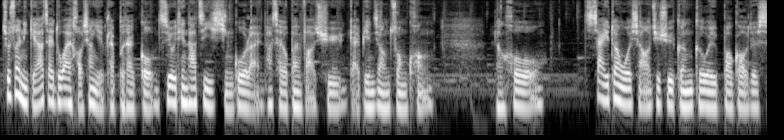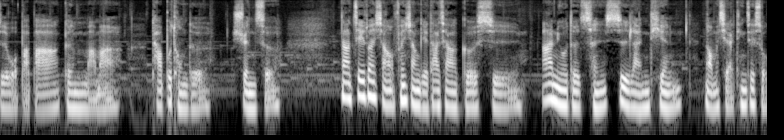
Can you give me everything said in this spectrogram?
就算你给他再多爱，好像也还不太够。只有一天他自己醒过来，他才有办法去改变这样状况。然后下一段我想要继续跟各位报告，就是我爸爸跟妈妈。他不同的选择。那这一段想要分享给大家的歌是阿牛的《城市蓝天》。那我们一起来听这首。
